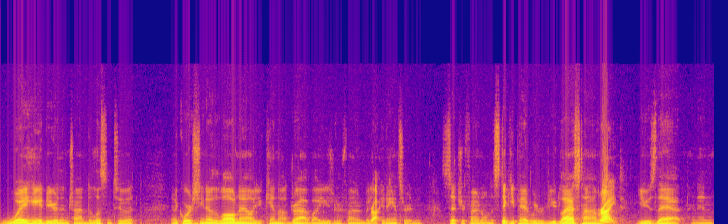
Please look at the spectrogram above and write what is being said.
way handier than trying to listen to it. And of course, you know the law now. You cannot drive by using your phone, but Right. you can answer it and set your phone on the sticky pad we reviewed last time. Right. Use that and then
